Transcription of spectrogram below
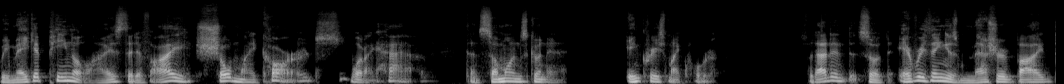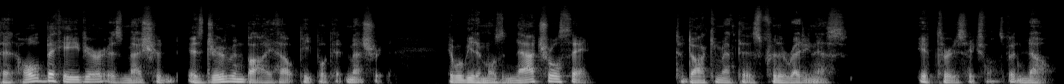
We may get penalized that if i show my cards what i have then someone's going to increase my quota. So that so everything is measured by that whole behavior is measured is driven by how people get measured. It would be the most natural thing to document this for the readiness in 36 months, but no,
